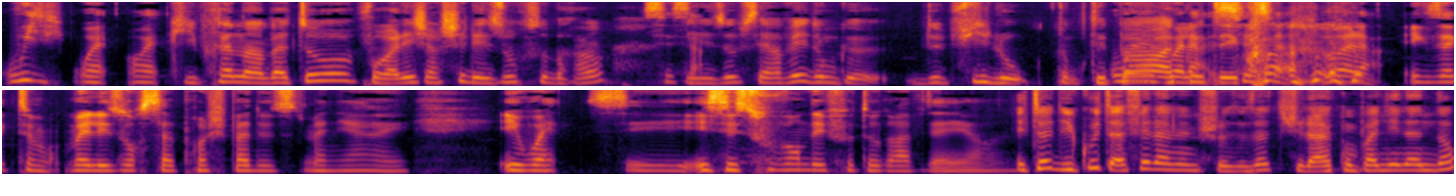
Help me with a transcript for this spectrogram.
Oui, ouais, ouais, qui prennent un bateau pour aller chercher les ours bruns c'est et les observer donc euh, depuis l'eau. Donc t'es Ouais, pas à voilà, côté, quoi. ça. voilà, exactement. Mais les ours s'approchent pas de toute manière et, et ouais, c'est, et c'est souvent des photographes d'ailleurs. Et toi, du coup, t'as fait la même chose. ça? Tu l'as accompagné là-dedans?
